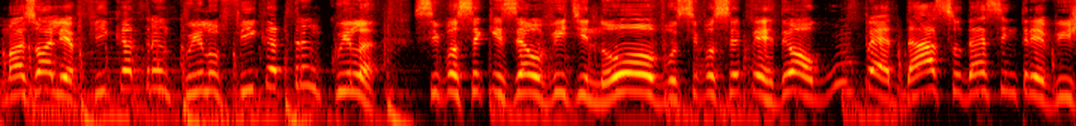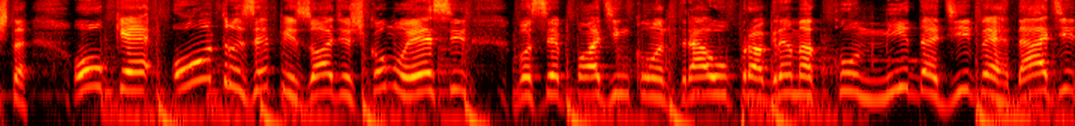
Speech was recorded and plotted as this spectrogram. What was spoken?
Mas olha, fica tranquilo, fica tranquila. Se você quiser ouvir de novo, se você perdeu algum pedaço dessa entrevista ou quer outros episódios como esse, você pode encontrar o programa Comida de Verdade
